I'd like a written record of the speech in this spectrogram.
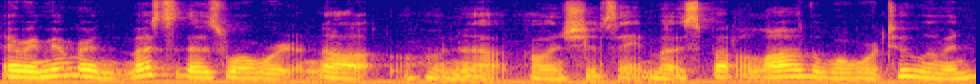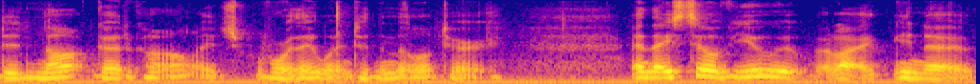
Now, remember, most of those World War not, well, not, I shouldn't say most, but a lot of the World War II women did not go to college before they went to the military, and they still view it like, you know,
